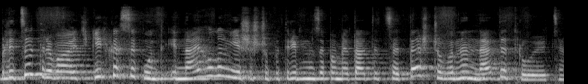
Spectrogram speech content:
Бліци тривають кілька секунд, і найголовніше, що потрібно запам'ятати, це те, що вони не титруються.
